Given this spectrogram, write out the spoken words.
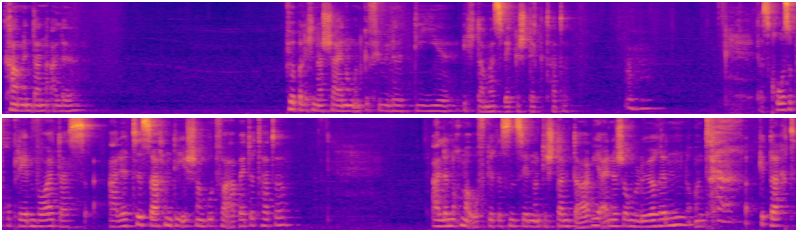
kamen dann alle körperlichen Erscheinungen und Gefühle, die ich damals weggesteckt hatte. Mhm. Das große Problem war, dass alte Sachen, die ich schon gut verarbeitet hatte, alle nochmal aufgerissen sind. Und ich stand da wie eine Jongleurin und habe gedacht,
